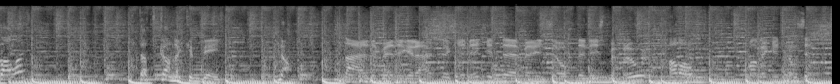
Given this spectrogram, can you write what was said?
Voetballen? Dat kan ik een beetje. Nou, Nou, dan ben ik eruit. Dan ken ik het beetje. Of dan is mijn broer. Hallo, mag ik het nog zeggen?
